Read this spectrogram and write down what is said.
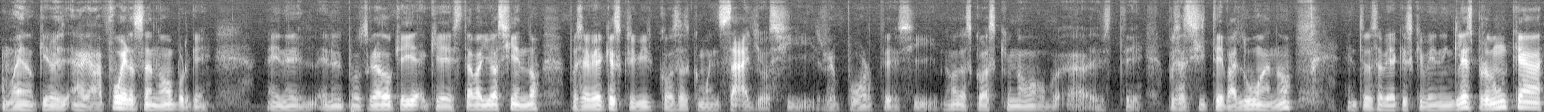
bueno, quiero a, a fuerza, ¿no? Porque en el, en el posgrado que, que, estaba yo haciendo, pues había que escribir cosas como ensayos y reportes y ¿no? las cosas que uno, ah, este, pues así te evalúa, ¿no? Entonces había que escribir en inglés, pero nunca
